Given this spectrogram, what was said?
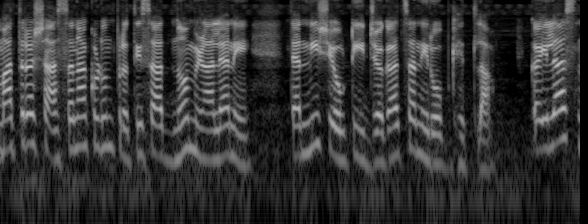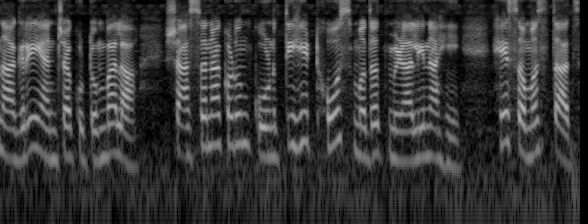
मात्र शासनाकडून प्रतिसाद न मिळाल्याने त्यांनी शेवटी जगाचा निरोप घेतला. कैलास नागरे यांच्या कुटुंबाला शासनाकडून कोणतीही ठोस मदत मिळाली नाही हे समजताच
